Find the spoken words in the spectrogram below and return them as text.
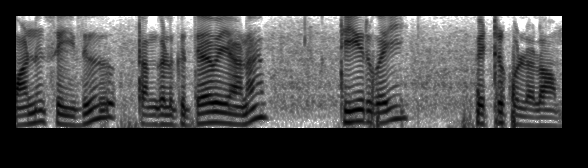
மனு செய்து தங்களுக்கு தேவையான தீர்வை பெற்றுக்கொள்ளலாம்.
